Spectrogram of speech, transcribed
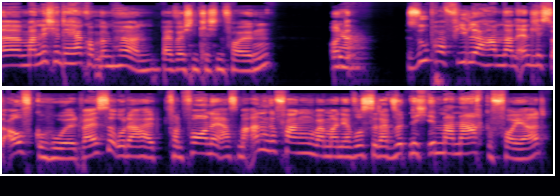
äh, man nicht hinterherkommt mit dem Hören bei wöchentlichen Folgen. Und ja. Super viele haben dann endlich so aufgeholt, weißt du, oder halt von vorne erstmal angefangen, weil man ja wusste, da wird nicht immer nachgefeuert.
